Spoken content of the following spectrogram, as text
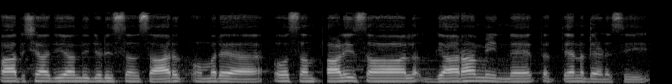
ਪਾਤਸ਼ਾਹ ਜੀਆਂ ਦੀ ਜਿਹੜੀ ਸੰਸਾਰਕ ਉਮਰ ਹੈ, ਉਹ 47 ਸਾਲ 11 ਮਹੀਨੇ ਤੇ 3 ਦਿਨ ਸੀ।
